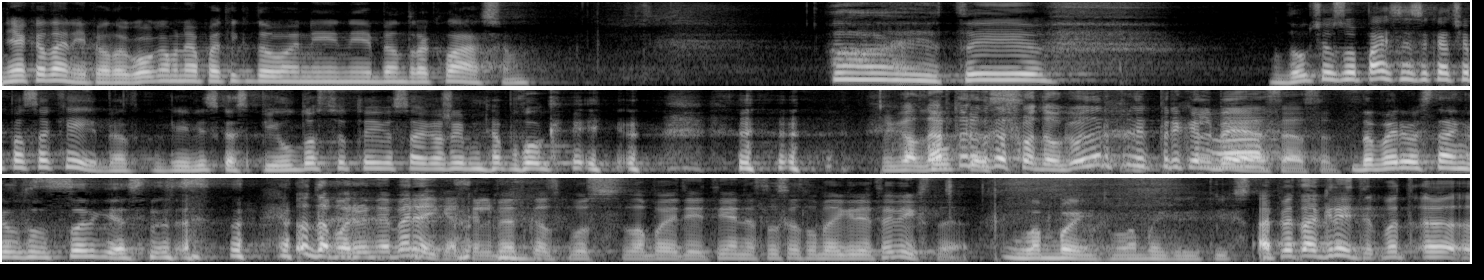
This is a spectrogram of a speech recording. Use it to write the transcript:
niekada nei pedagogam nepatikdavo, nei, nei bendraklasiam. Ai, tai daug čia supaisysi, ką čia pasakėjai, bet kai viskas pildosi, tai visai kažkaip neblogai. Gal dar turit kažko daugiau dar pri- prikalbėjęs esat? Dabar jau stengiuosi būti sargesnis. Nu, dabar jau nebereikia kalbėti, kas bus labai ateityje, nes viskas labai greitai vyksta. labai, labai greit vyksta. Apie tą greitį, bet, uh,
